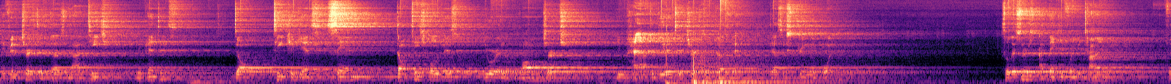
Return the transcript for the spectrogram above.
If you're in a church that does not teach repentance, don't teach against sin, don't teach holiness, you're in the wrong church. You have to get into a church that does that. That's extremely important. So, listeners, I thank you for your time, for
